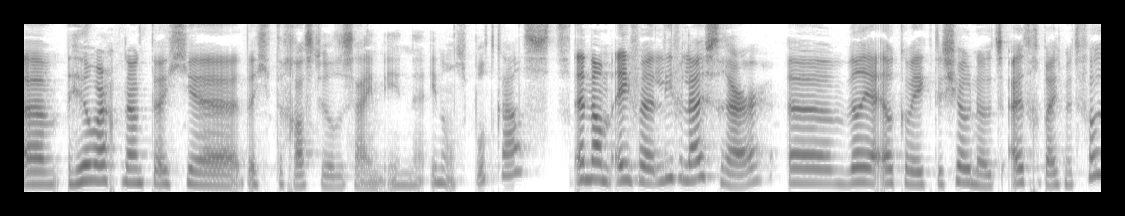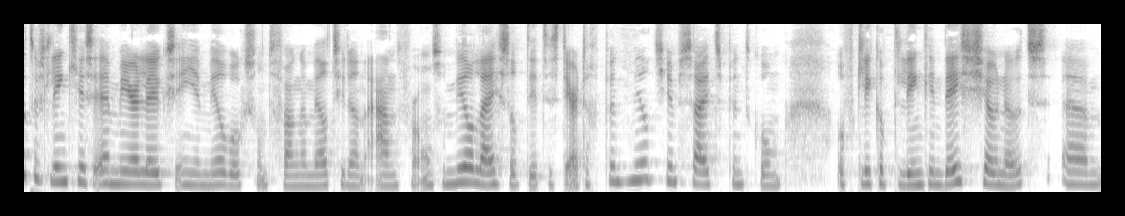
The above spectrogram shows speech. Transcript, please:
Um, heel erg bedankt dat je, dat je te gast wilde zijn in, eh, in onze podcast. En dan even, lieve luisteraar, ehm, wil jij elke week de show notes uitgebreid met foto's, linkjes en meer leuks in je mailbox ontvangen? Meld je dan aan voor onze maillijst op ditis30.mailchimpsites.com of klik op de link in deze show notes. Ehm,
